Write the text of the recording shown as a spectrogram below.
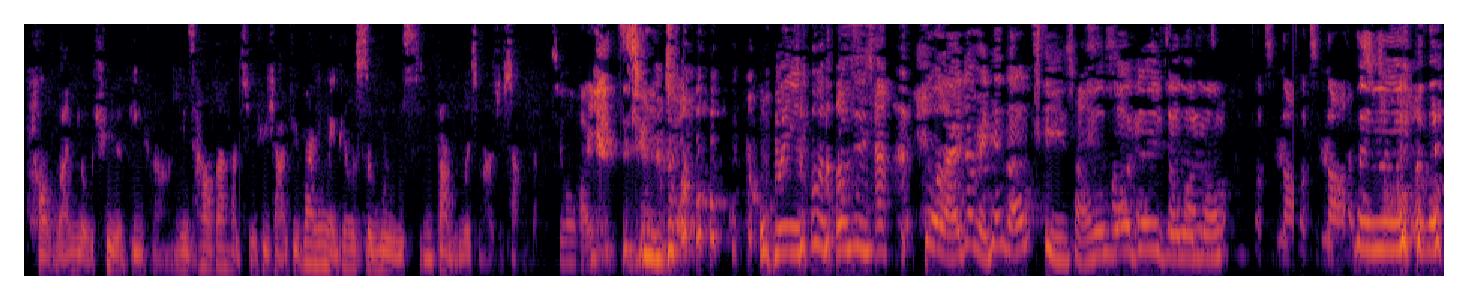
好玩有趣的地方，你才有办法持续下去。不然你每天都生不如死，你到底为什么要去上班？所以我怀疑自己很重。我们一路都是这样过来，就每天早上起床的时候，就会觉得说，不知道，不知道，对对对对，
